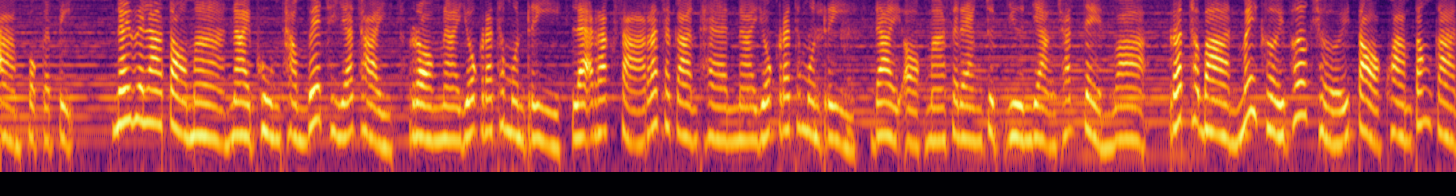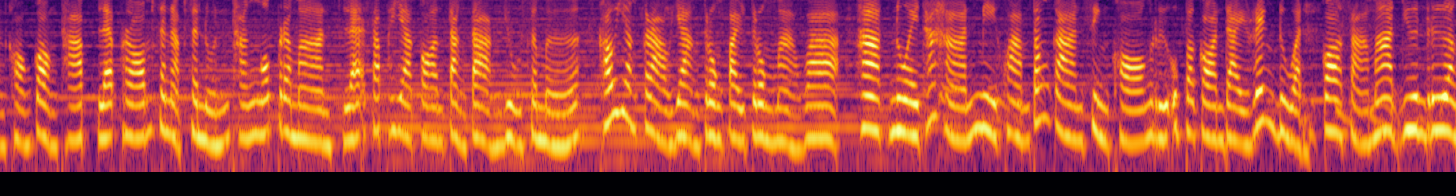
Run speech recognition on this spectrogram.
ตามปกติ ในเวลาต่อมานายภูมิธรรมเวชยชัย รองนายกรัฐมนตรี และรักษาราชการแทนนายกรัฐมนตรี ได้ออกมาแสดงจุดยืนอย่างชัดเจนว่า รัฐบาลไม่เคยเพิกเฉยต่อความต้องการของกองทัพ และพร้อมสนับสนุนทั้งงบประมาณ และทรัพยากรต่างๆ อยู่เสมอ เขายังกล่าวอย่างตรงไปตรงมาว่า หากหน่วยทหารมีความต้องการสิ่งของหรืออุปกรณ์ใดเร่งด่วน ก็สามารถยื่นเรื่อง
